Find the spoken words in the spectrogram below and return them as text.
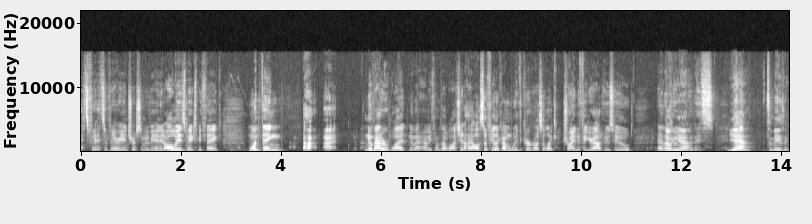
it's it's a very interesting movie, and it always makes me think. One thing, I, I no matter what, no matter how many times I watch it, I also feel like I'm with Kurt Russell, like trying to figure out who's who, and like Oh, who, yeah. who- it's Yeah. It's amazing.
